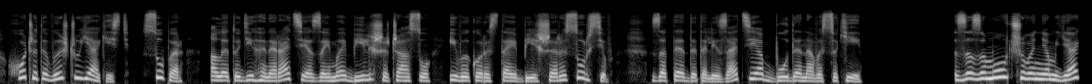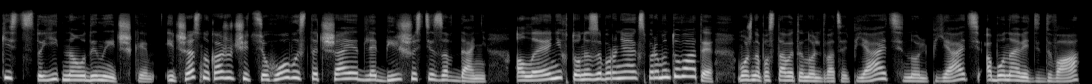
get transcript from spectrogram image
Хочете вищу якість – супер, але тоді генерація займе більше часу і використає більше ресурсів, зате деталізація буде на висоті. За замовчуванням якість стоїть на одинички, і, чесно кажучи, цього вистачає для більшості завдань. Але ніхто не забороняє експериментувати. Можна поставити 0,25, 0,5 або навіть 2,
